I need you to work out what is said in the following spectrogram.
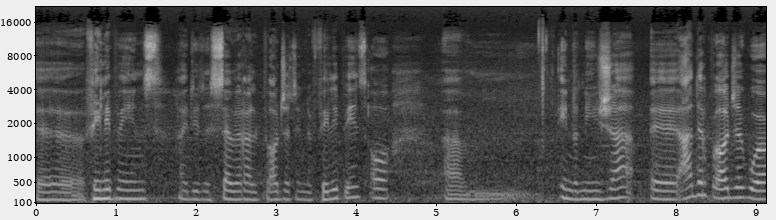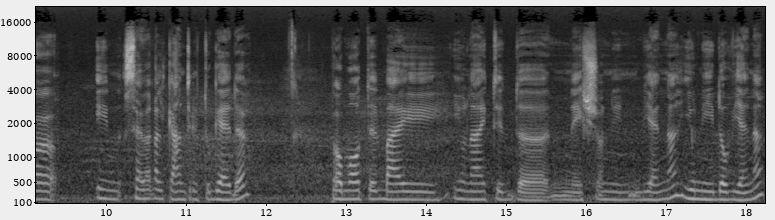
uh, Philippines. I did several projects in the Philippines or um, Indonesia. Uh, other projects were in several countries together promoted by United uh, Nation in Vienna, UNIDO Vienna.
